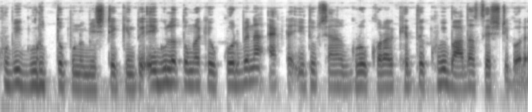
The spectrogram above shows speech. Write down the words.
খুবই গুরুত্বপূর্ণ মিস্টেক। কিন্তু এগুলো তোমরা কেউ করবে না। একটা ইউটিউব চ্যানেল গ্রো করার ক্ষেত্রে খুবই বাধা সৃষ্টি করে।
